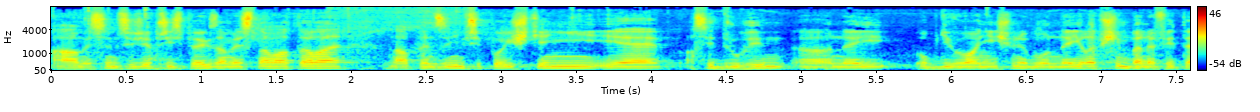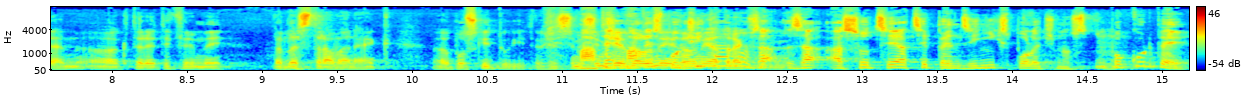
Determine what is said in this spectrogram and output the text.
a myslím si, že příspěvek zaměstnavatele na penzijní připojištění je asi druhým uh, nejobdivovanějším nebo nejlepším benefitem, které ty firmy vedle stravenek eh, poskytují. Takže si myslím, máte, že je máte velmi, velmi atraktivní. Za, za asociaci penzijních společností. Hmm. Pokud by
